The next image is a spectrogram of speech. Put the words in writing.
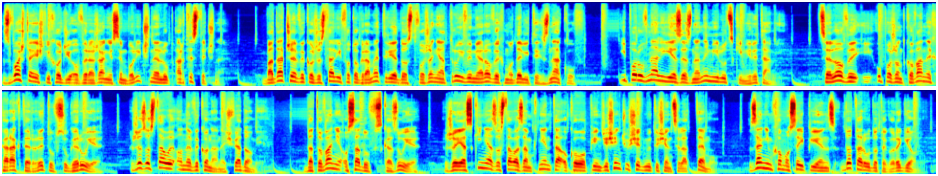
zwłaszcza jeśli chodzi o wyrażanie symboliczne lub artystyczne. Badacze wykorzystali fotogrametrię do stworzenia trójwymiarowych modeli tych znaków i porównali je ze znanymi ludzkimi rytami. Celowy i uporządkowany charakter rytów sugeruje, że zostały one wykonane świadomie. Datowanie osadów wskazuje, że jaskinia została zamknięta około 57 tysięcy lat temu, zanim Homo sapiens dotarł do tego regionu.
